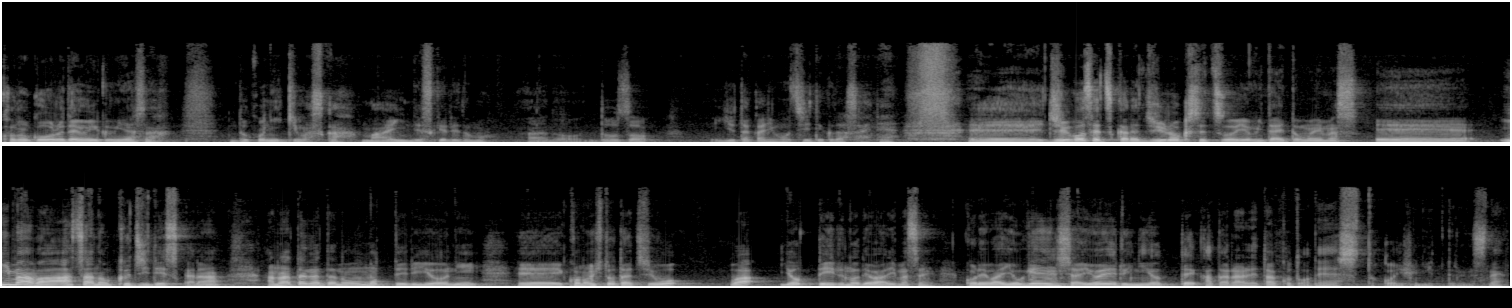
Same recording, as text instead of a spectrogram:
このゴールデンウィーク皆さんどこに行きますか？まあいいんですけれども。あのどうぞ豊かに用いてくださいね、えー、15節から16節を読みたいと思います、えー、今は朝の9時ですからあなた方の思っているように、えー、この人たちをは酔っているのではありません。これは預言者ヨエルによって語られたことです。とこういうふうに言ってるんですね。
